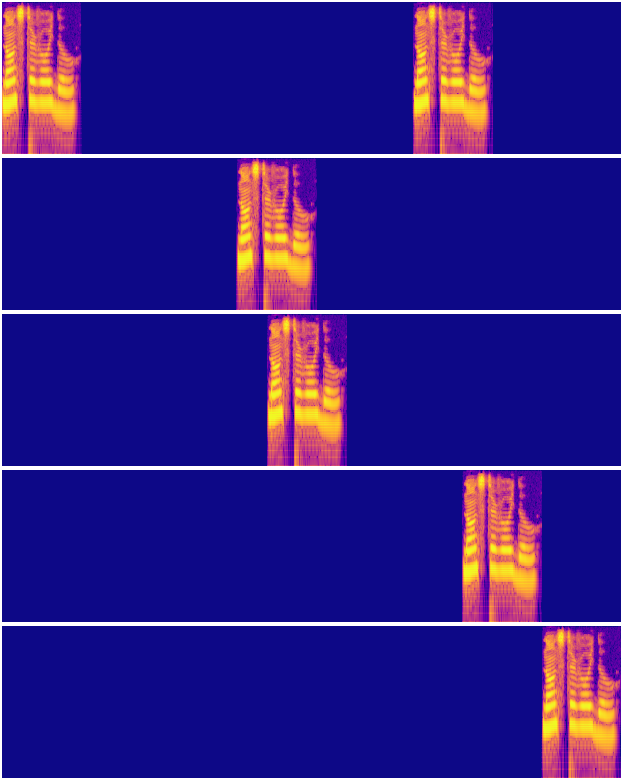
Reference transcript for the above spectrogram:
nonsteroidal. Nonsteroidal. Nonsteroidal. Nonsteroidal nonsteroidal. Nonsteroidal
